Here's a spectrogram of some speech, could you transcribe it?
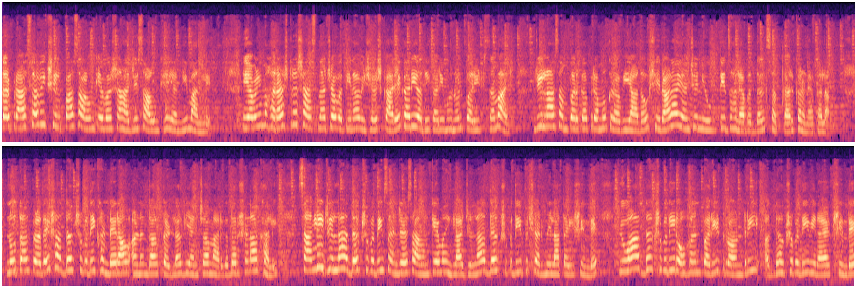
तर प्रास्ताविक शिल्पा साळुंखे व शहाजी साळुंखे यांनी मानले. यावेळी महाराष्ट्र शासनाच्या वतीनं विशेष कार्यकारी अधिकारी म्हणून परीट समाज जिल्हा संपर्क प्रमुख रवी यादव शिराळा यांची नियुक्ती झाल्याबद्दल सत्कार करण्यात आला. नूतन प्रदेश अध्यक्षपदी खंडेराव आनंदा कडलग यांच्या मार्गदर्शनाखाली सांगली जिल्हा अध्यक्षपदी संजय साळुंके महिला जिल्हा अध्यक्षपदी शर्मिलाताई शिंदे युवा अध्यक्षपदी रोहन परीट रॉन्ड्री अध्यक्षपदी विनायक शिंदे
